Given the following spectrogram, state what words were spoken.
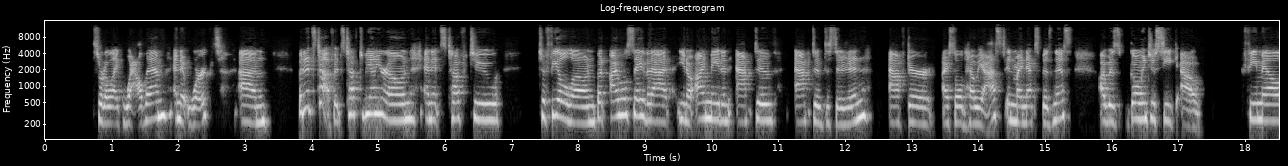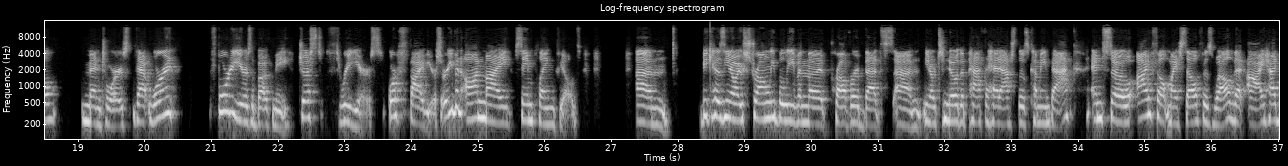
sort of like wow them and it worked um, but it's tough. It's tough to be on your own and it's tough to to feel alone. But i will say that you know i made an active active decision after i sold How He Asked in my next business. I was going to seek out female mentors that weren't 40 years above me, just three years or five years, or even on my same playing field. Um, because you know i strongly believe in the proverb that's um, you know to know the path ahead ask those coming back and so i felt myself as well that i had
